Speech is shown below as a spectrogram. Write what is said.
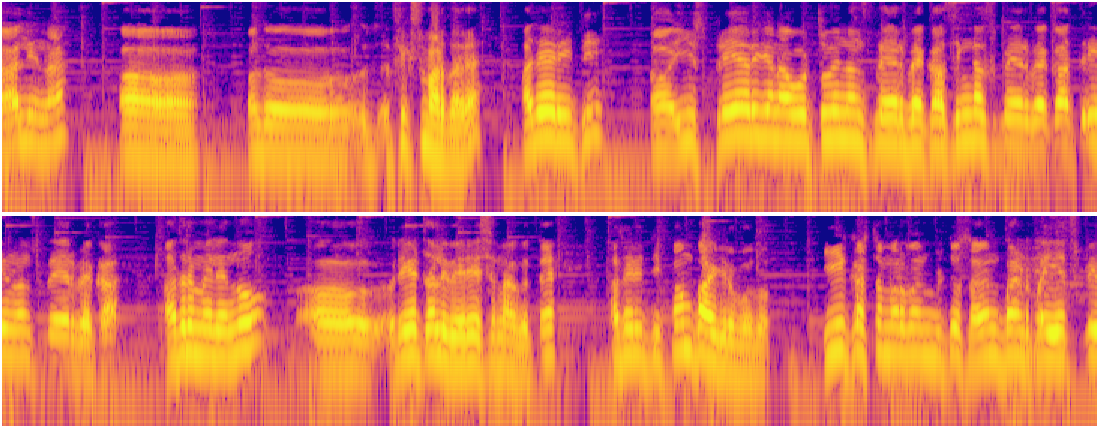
ಗಾಲಿನ ಒಂದು ಫಿಕ್ಸ್ ಮಾಡ್ತಾರೆ. ಅದೇ ರೀತಿ ಈ ಸ್ಪ್ರೇಯರ್ಗೆ ನಾವು ಟೂ ಇನ್ ಒನ್ ಸ್ಪ್ರೇಯರ್ ಬೇಕಾ ಸಿಂಗಲ್ ಸ್ಪ್ರೇಯರ್ ಬೇಕಾ ತ್ರೀ ಇನ್ ಒನ್ ಸ್ಪ್ರೇಯರ್ ಬೇಕಾ, ಅದ್ರ ಮೇಲೇನು ರೇಟಲ್ಲಿ ವೇರಿಯೇಷನ್ ಆಗುತ್ತೆ. ಅದೇ ರೀತಿ ಪಂಪ್ ಆಗಿರ್ಬೋದು. ಈ ಕಸ್ಟಮರ್ ಬಂದ್ಬಿಟ್ಟು seven point five H P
